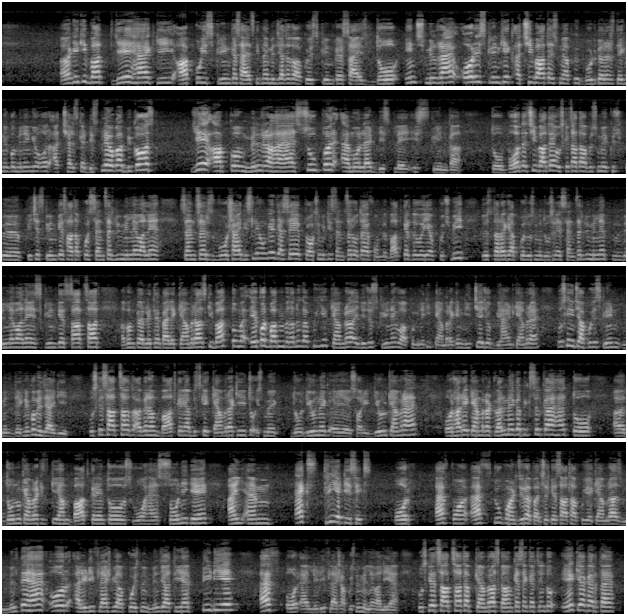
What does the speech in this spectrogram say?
आगे की बात यह है कि आपको स्क्रीन का साइज़ कितना मिल जाता है तो आपको स्क्रीन का साइज़ दो इंच मिल रहा है। और स्क्रीन की एक अच्छी बात है, इसमें आपको गुड कलर्स देखने को मिलेंगे और अच्छा इसका डिस्प्ले होगा बिकॉज़ ये आपको मिल रहा है सुपर एमोलेट डिस्प्ले इस स्क्रीन का। तो बहुत अच्छी बात है। उसके साथ आप उसमें कुछ पीछे स्क्रीन के साथ आपको सेंसर भी मिलने वाले हैं। सेंसर्स वो शायद इसलिए होंगे जैसे प्रॉक्सिमिटी सेंसर होता है फ़ोन पे बात करते हुए या कुछ भी तो इस तरह के आपको उसमें दूसरे सेंसर भी मिलने मिलने वाले हैं स्क्रीन के साथ साथ अब हम कर लेते हैं पहले कैमराज की बात। तो मैं एक और बात में बता दूँगा आपको ये कैमरा ये जो स्क्रीन है वो आपको मिलेगी कैमरा के नीचे, जो बिहाइंड कैमरा है, उसके नीचे आपको ये स्क्रीन देखने को मिल जाएगी। उसके साथ साथ अगर हम बात करें अब इसके कैमरा की तो इसमें दो ड्यूल में सॉरी ड्यूल कैमरा है और हर एक कैमरा 12 मेगापिक्सल का है। तो दोनों कैमरा की हम बात करें तो वो है सोनी के I M X three eighty six और F F two point zero aperture के साथ आपको ये कैमराज मिलते हैं और एलईडी फ्लैश भी आपको इसमें मिल जाती है पीडीए एफ़ और एलईडी फ्लैश आपको इसमें मिलने वाली है। उसके साथ साथ आप कैमराज काम कैसे करते हैं? तो एक क्या करता है?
